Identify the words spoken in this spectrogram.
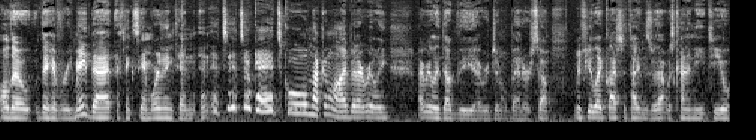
Although they have remade that, I think Sam Worthington, and it's it's okay, it's cool. I'm not gonna lie, but I really I really dug the original better. So if you like Clash of the Titans or that was kind of neat to you,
